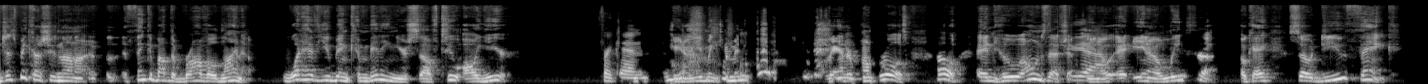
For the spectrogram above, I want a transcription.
just because she's not on, think about the Bravo lineup. What have you been committing yourself to all year? Freaking, you know, you've been committing Vanderpump Rules. Oh, and who owns that show? Yeah. You know, eh, you know, Lisa. Okay, so do you think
